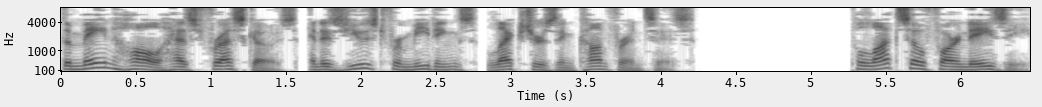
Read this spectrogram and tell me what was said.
The main hall has frescoes, and is used for meetings, lectures and conferences. Palazzo Farnese,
